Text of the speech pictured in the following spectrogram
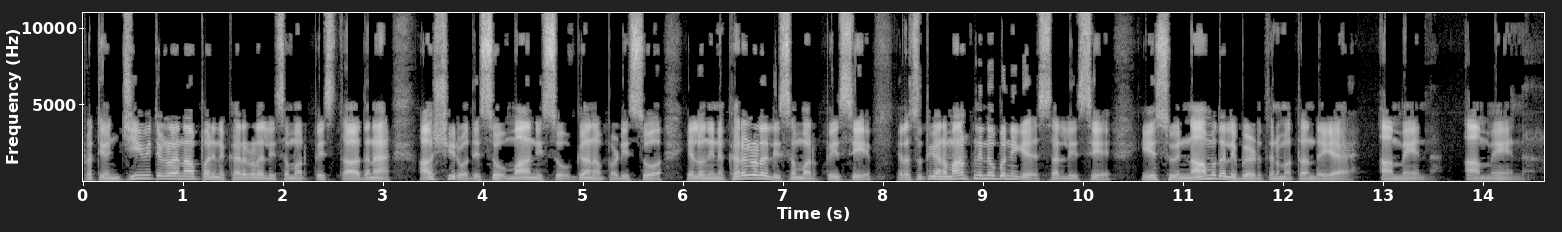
ಪ್ರತಿಯೊಂದು ಜೀವಿತಗಳನ್ನು ಅಪ್ಪ ನಿನ್ನ ಕರಗಳಲ್ಲಿ ಸಮರ್ಪಿಸ್ತಾ ಅದನ್ನು ಆಶೀರ್ವದಿಸು, ಮಾನಿಸು, ಘನಪಡಿಸು. ಎಲ್ಲೋ ನಿನ್ನ ಕರಗಳಲ್ಲಿ ಸಮರ್ಪಿಸಿ, ಎಲ್ಲ ಸುತ್ತಿಗನ ಮಾನ್ಪಲಿನೊಬ್ಬನಿಗೆ ಸಲ್ಲಿಸಿ. ಯೇಸುವಿನ ನಾಮದಲ್ಲಿ ಬೇಡುತ್ತೆ ನಮ್ಮ ತಂದೆಯೇ. ಆಮೇನ್. ಆಮೇನ್.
